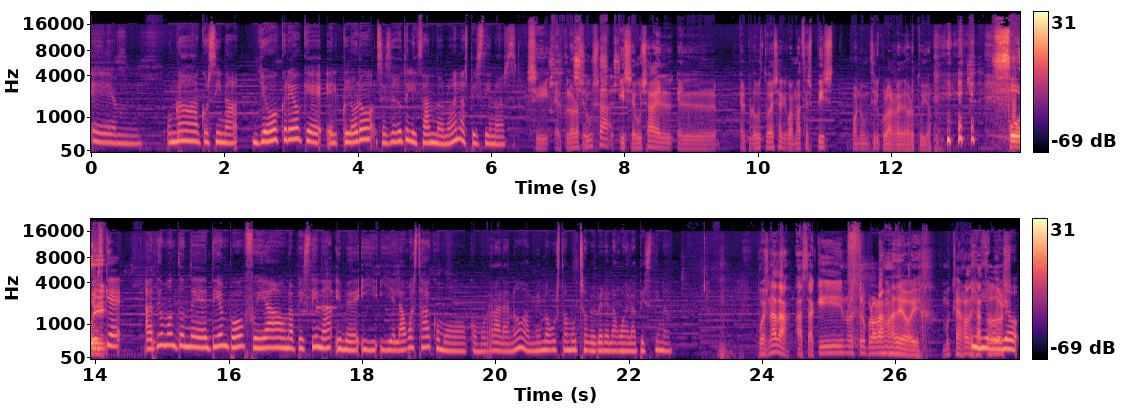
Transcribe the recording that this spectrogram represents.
em, una cocina, yo creo que el cloro se sigue utilizando, ¿no? En las piscinas. Sí, el cloro Sí, se usa sí, sí. y se usa el, el- el producto ese que cuando haces pis pone un círculo alrededor tuyo. Full. Es que hace un montón de tiempo fui a una piscina y, me, y, y el agua estaba como, como rara, ¿no? A mí me gusta mucho beber el agua de la piscina. Pues nada, hasta aquí nuestro programa de hoy. Muchas Y gracias a digo todos. yo,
